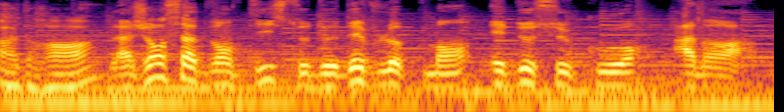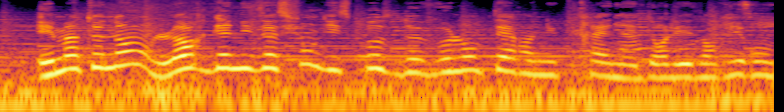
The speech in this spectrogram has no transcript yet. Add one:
ADRA, L'Agence adventiste de développement et de secours ADRA. Et maintenant, l'organisation dispose de volontaires en Ukraine et dans les environs,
